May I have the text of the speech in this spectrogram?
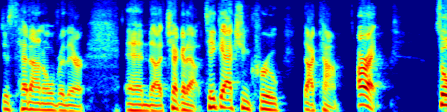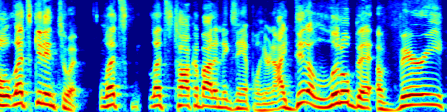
just head on over there and uh, check it out. TakeActionCrew.com. All right. So let's get into it. Let's let's talk about an example here. And I did a little bit, a very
